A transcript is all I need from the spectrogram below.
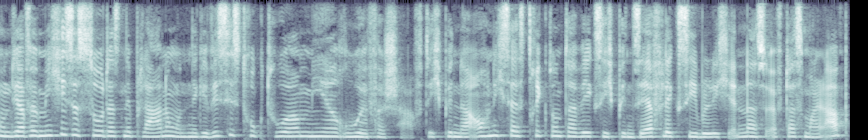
Und ja, für mich ist es so, dass eine Planung und eine gewisse Struktur mir Ruhe verschafft. Ich bin da auch nicht sehr strikt unterwegs. Ich bin sehr flexibel. Ich ändere es öfters mal ab.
